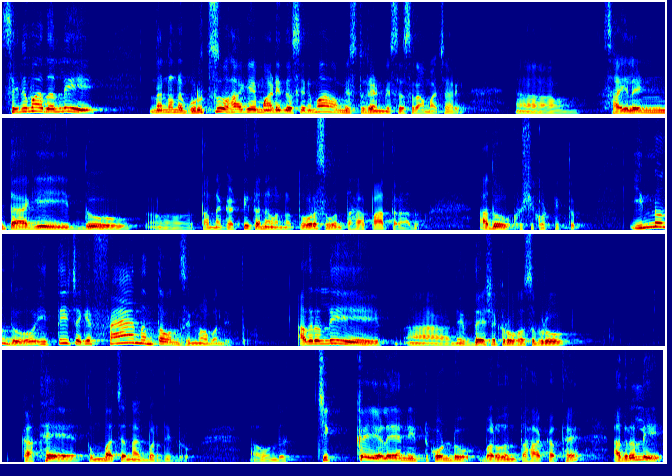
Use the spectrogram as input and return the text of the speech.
ಸಿನಿಮಾದಲ್ಲಿ ನನ್ನನ್ನು ಗುರುತಿಸುವ ಹಾಗೆ ಮಾಡಿದ cinema mister and missus Ramachari. ಸೈಲೆಂಟಾಗಿ ಇದ್ದು ತನ್ನ ಗಟ್ಟಿತನವನ್ನು ತೋರಿಸುವಂತಹ ಪಾತ್ರ ಅದು. ಅದು ಖುಷಿ ಕೊಟ್ಟಿತ್ತು. ಇನ್ನೊಂದು ಇತ್ತೀಚೆಗೆ ಫ್ಯಾನ್ ಅಂತ ಒಂದು ಸಿನಿಮಾ ಬಂದಿತ್ತು. ಅದರಲ್ಲಿ ನಿರ್ದೇಶಕರು ಹೊಸಬರು ಕಥೆ ತುಂಬ ಚೆನ್ನಾಗಿ ಬರೆದಿದ್ದರು ಒಂದು ಚಿಕ್ಕ ಎಳೆಯನ್ನಿಟ್ಟುಕೊಂಡು ಬರೆದಂತಹ ಕಥೆ. ಅದರಲ್ಲಿ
